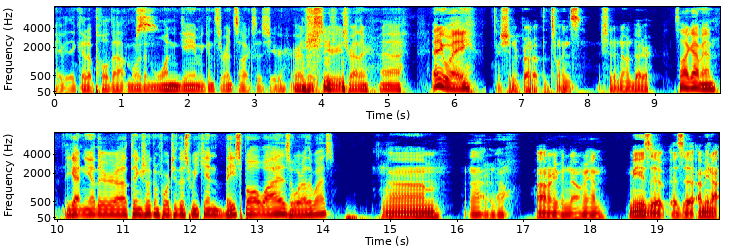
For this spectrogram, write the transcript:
Maybe they could have pulled out more than one game against the Red Sox this year or this series rather. Uh, anyway, I shouldn't have brought up the Twins. I should have known better. that's all I got, man. You got any other uh, things you're looking forward to this weekend, baseball wise or otherwise? Um, I don't know. I don't even know, man. Me as a as a, I mean, I,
